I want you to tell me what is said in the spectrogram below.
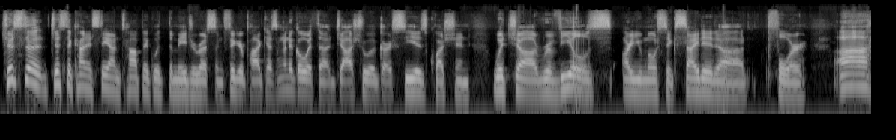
just to just to kind of stay on topic with the Major Wrestling Figure podcast, I'm going to go with uh, Joshua Garcia's question, which uh, reveals: Are you most excited uh, for? Uh,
